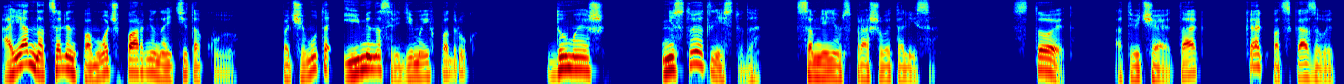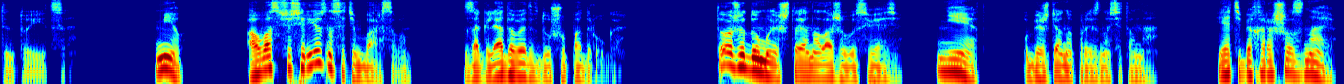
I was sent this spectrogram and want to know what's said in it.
а я нацелен помочь парню найти такую. Почему-то именно среди моих подруг. «Думаешь, не стоит лезть туда?» — сомнением спрашивает Алиса. «Стоит», — отвечаю так, как подсказывает интуиция. «Мил, а у вас все серьезно с этим Барсовым?» — заглядывает в душу подруга. «Тоже думаешь, что я налаживаю связи?» «Нет», — убежденно произносит она. «Я тебя хорошо знаю,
